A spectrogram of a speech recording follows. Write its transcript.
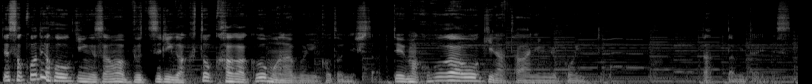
で、そこでホーキングさんは物理学と科学を学ぶことにしたっていう、まあ、ここが大きなターニングポイントだったみたいですね。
